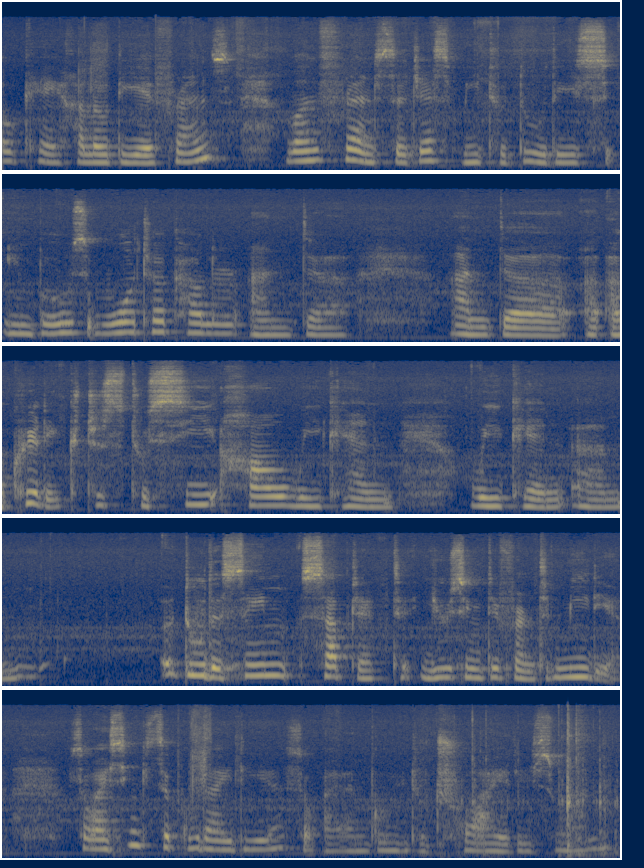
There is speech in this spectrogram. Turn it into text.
Okay, hello dear friends. one friend suggests me to do this in both watercolor and uh, and uh, acrylic just to see how we can we can um, do the same subject using different media. So i think it's a good idea. So i am going to try this one.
